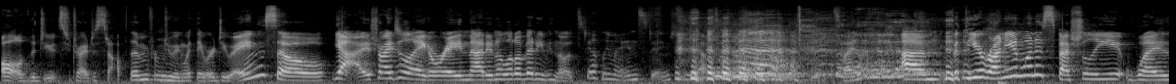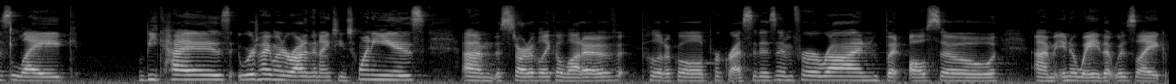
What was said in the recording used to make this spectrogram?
all of the dudes who tried to stop them from doing what they were doing. So yeah, I tried to like rein that in a little bit, even though it's definitely my instinct. Yeah. Um, but the Iranian one especially was like because we're talking about Iran in the 1920s, um, the start of like a lot of political progressivism for Iran, but also um, in a way that was like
